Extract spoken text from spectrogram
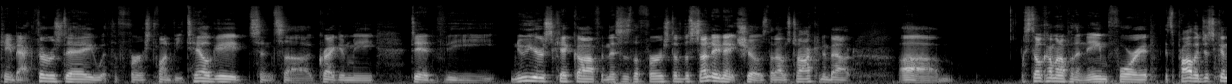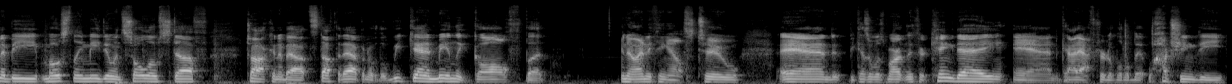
Came back Thursday with the first Fun V tailgate since uh, Craig and me did the New Year's kickoff, and this is the first of the Sunday night shows that I was talking about. Um, still coming up with a name for it. It's probably just going to be mostly me doing solo stuff, talking about stuff that happened over the weekend, mainly golf, but you know anything else too. And because it was Martin Luther King Day, and got after it a little bit watching the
